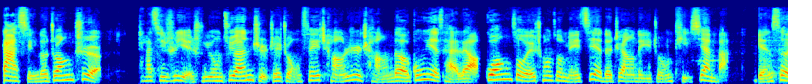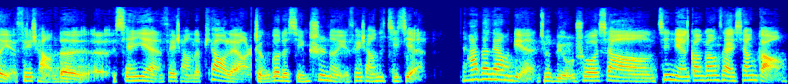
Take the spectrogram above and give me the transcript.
大型的装置。它其实也是用聚氨酯这种非常日常的工业材料，光作为创作媒介的这样的一种体现吧，颜色也非常的鲜艳，非常的漂亮，整个的形式呢也非常的极简。其他的亮点，就比如说像今年刚刚在香港，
